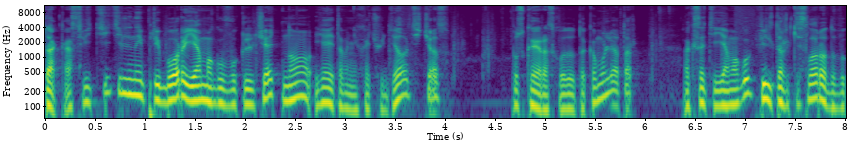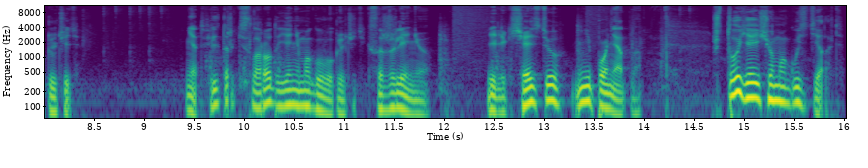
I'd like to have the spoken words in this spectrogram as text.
Так, осветительные приборы я могу выключать, но я этого не хочу делать сейчас. Пускай расходует аккумулятор. А, кстати, я могу фильтр кислорода выключить? Нет, фильтр кислорода я не могу выключить, к сожалению. Или к счастью, непонятно. Что я еще могу сделать?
